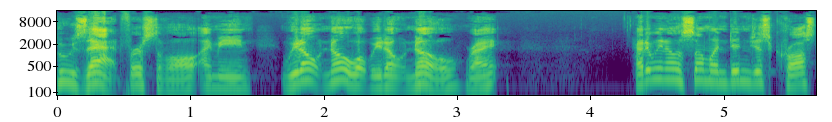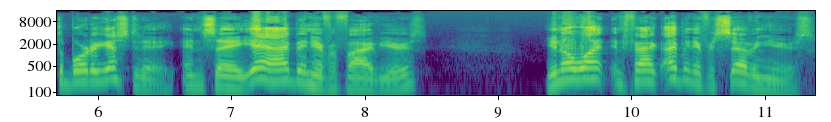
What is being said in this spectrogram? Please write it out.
who's that, first of all? I mean, we don't know what we don't know, right? How do we know someone didn't just cross the border yesterday and say, yeah, I've been here for five years? You know what? In fact, I've been here for seven years.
